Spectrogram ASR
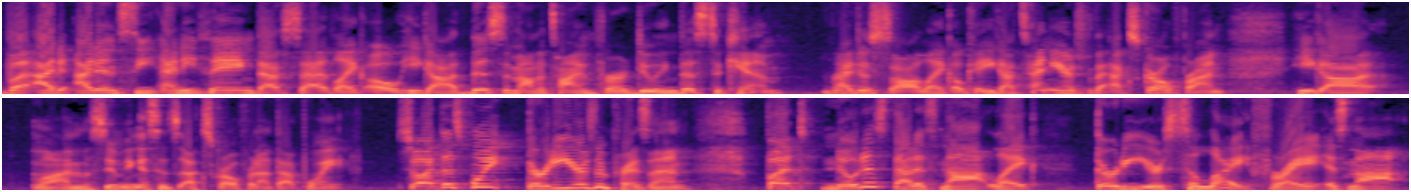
But I, I didn't see anything that said, like, oh, he got this amount of time for doing this to Kim. I just saw, like, okay, he got 10 years for the ex girlfriend. He got, well, I'm assuming it's his ex girlfriend at that point. So at this point, 30 years in prison. But notice that it's not like 30 years to life, right? It's not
